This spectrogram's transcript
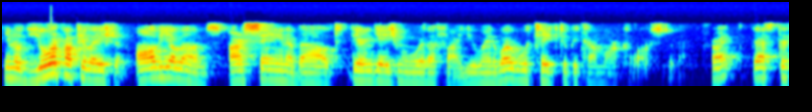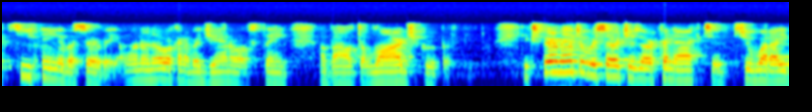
you know, your population, all the alums, are saying about their engagement with FIU and what it would take to become more close to them right? That's the key thing of a survey. I want to know what kind of a general thing about a large group of people. The experimental researchers are connected to what I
